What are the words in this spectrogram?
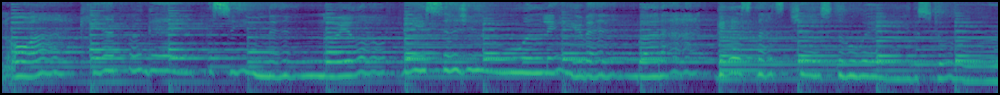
？No, I can't forget the sea. It's just the way the story.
